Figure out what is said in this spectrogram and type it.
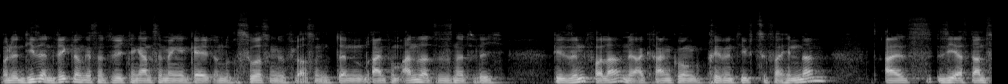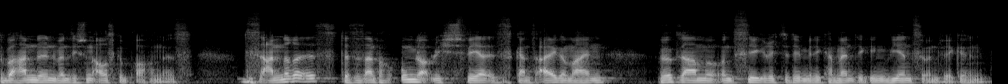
Und in diese Entwicklung ist natürlich eine ganze Menge Geld und Ressourcen geflossen. Denn rein vom Ansatz ist es natürlich viel sinnvoller, eine Erkrankung präventiv zu verhindern, als sie erst dann zu behandeln, wenn sie schon ausgebrochen ist. Das andere ist, dass es einfach unglaublich schwer ist, ganz allgemein, wirksame und zielgerichtete Medikamente gegen Viren zu entwickeln.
